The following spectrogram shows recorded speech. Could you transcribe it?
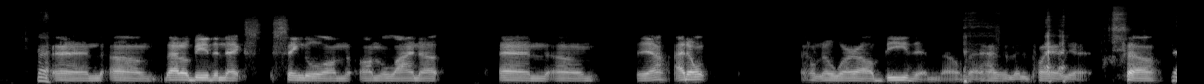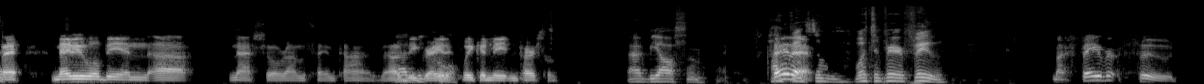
and um, that'll be the next single on on the lineup. And um, yeah, I don't I don't know where I'll be then though. That hasn't been planned yet. So may, maybe we'll be in uh, Nashville around the same time. That would be, be great cool. if we could meet in person. that'd be awesome. Hey there. What's your favorite food? My favorite food.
